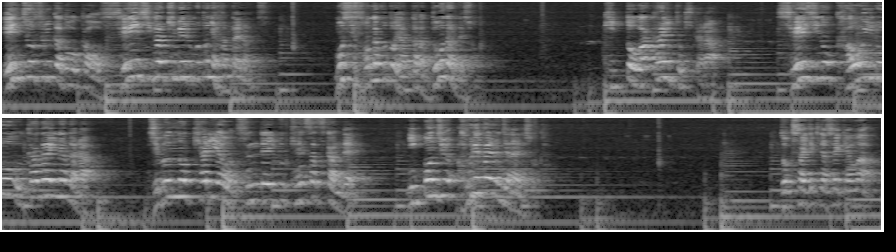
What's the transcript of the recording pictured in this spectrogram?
延長するかどうかを政治が決めることに反対なんです。もしそんなことをやったらどうなるでしょう？きっと若い時から政治の顔色を伺いながら自分のキャリアを積んでいく検察官で日本中あふれ返るんじゃないでしょうか。独裁的な政権は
